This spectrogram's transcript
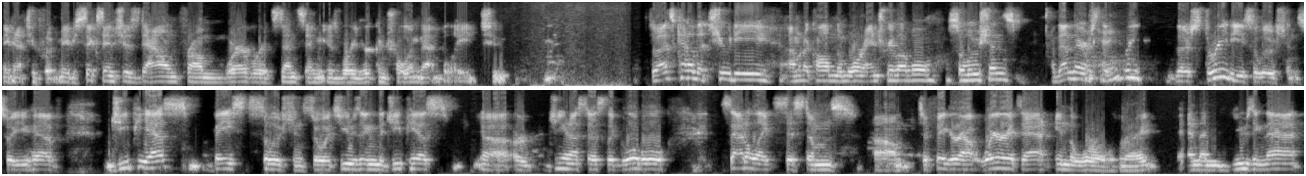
maybe not two foot, maybe six inches down from wherever it's sensing is where you're controlling that blade to. So that's kind of the 2D. I'm going to call them the more entry level solutions. And then there's okay. the 3, there's 3D solutions. So you have GPS based solutions. So it's using the GPS uh, or GNSS, the global satellite systems, um, to figure out where it's at in the world, right? And then using that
